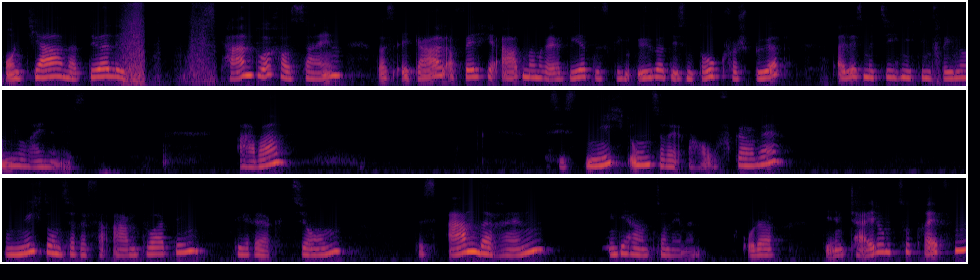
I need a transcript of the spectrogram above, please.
Und ja, natürlich, es kann durchaus sein, dass egal auf welche Art man reagiert, das Gegenüber diesen Druck verspürt, weil es mit sich nicht im Frieden und im Reinen ist. Aber es ist nicht unsere Aufgabe und nicht unsere Verantwortung, die Reaktion des anderen in die Hand zu nehmen oder die Entscheidung zu treffen,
